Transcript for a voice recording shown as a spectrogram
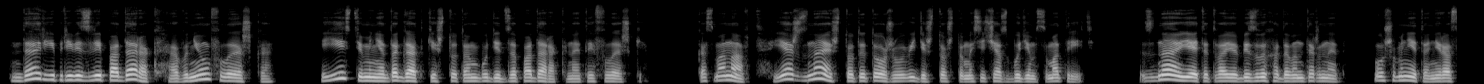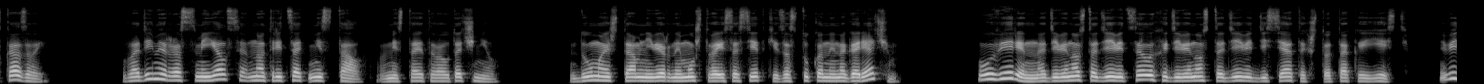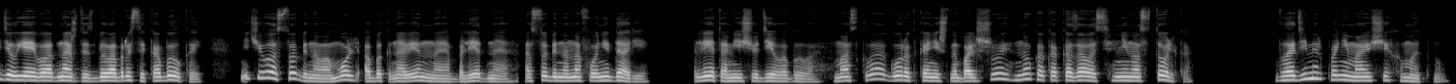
«Дарье привезли подарок, а в нем флешка. Есть у меня догадки, что там будет за подарок на этой флешке. Космонавт, я ж знаю, что ты тоже увидишь то, что мы сейчас будем смотреть. Знаю я это твое без выхода в интернет. Уж мне-то не рассказывай». Владимир рассмеялся, но отрицать не стал, вместо этого уточнил. «Думаешь, там неверный муж твоей соседки, застуканный на горячем?» «Уверен на 99,99, что так и есть. Видел я его однажды с белобрысой кобылкой. Ничего особенного, моль обыкновенная, бледная, особенно на фоне Дарьи. Летом еще дело было. Москва, город, конечно, большой, но, как оказалось, не настолько. Владимир, понимающе хмыкнул.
